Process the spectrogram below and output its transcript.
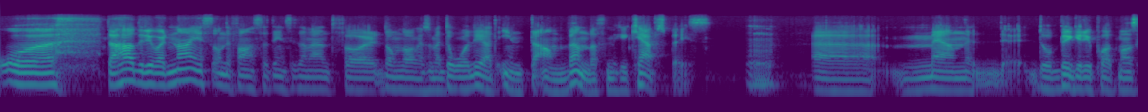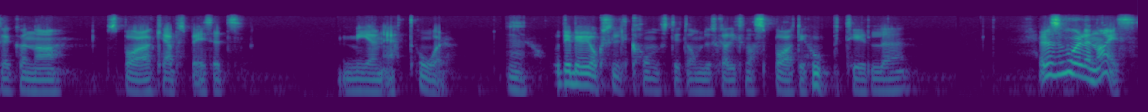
Och där hade det ju varit nice om det fanns ett incitament för de lagen som är dåliga att inte använda för mycket cap space. Mm. Eh, men då bygger det ju på att man ska kunna spara cap spacet mer än ett år. Mm. Och det blir ju också lite konstigt om du ska liksom ha sparat ihop till. eh, Eller så vore det nice.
